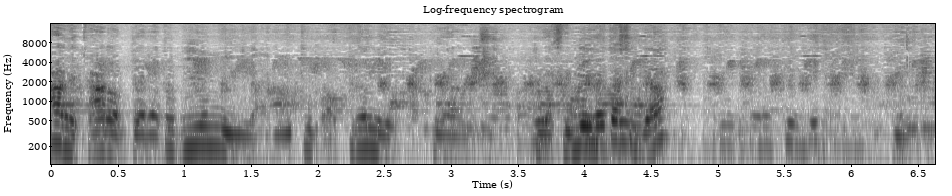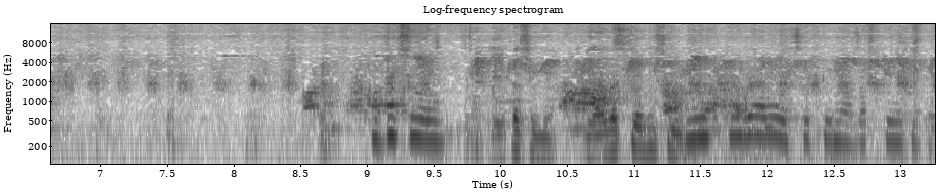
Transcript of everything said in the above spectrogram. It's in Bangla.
আরে কারও পেরা তো দিয়ে নি আমি কি বাপরে ফিরে গেছি গা দেখো এটা ছিল ইয়াদা কে দিছি পুরা হাজার টাকা দিতে।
